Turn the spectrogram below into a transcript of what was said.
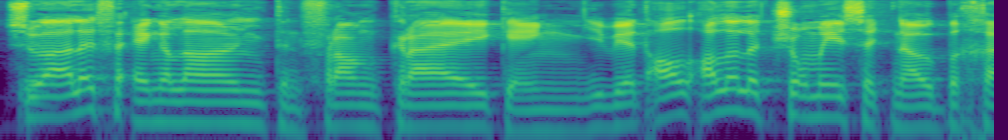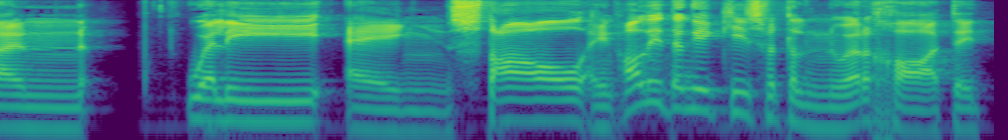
So ja. hulle het vir Engeland en Frankryk en jy weet al al hulle chommies het nou begin olie en staal en al die dingetjies wat hulle nodig gehad het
